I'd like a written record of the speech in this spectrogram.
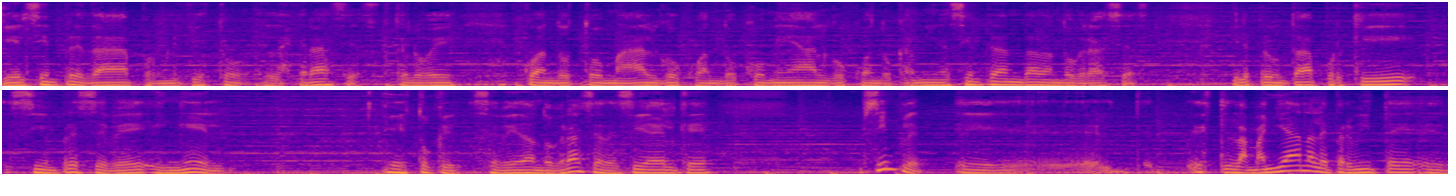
que él siempre da por manifiesto las gracias. Usted lo ve cuando toma algo, cuando come algo, cuando camina, siempre anda dando gracias. Y le preguntaba por qué siempre se ve en él esto que se ve dando gracias. Decía él que simple, eh, la mañana le permite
